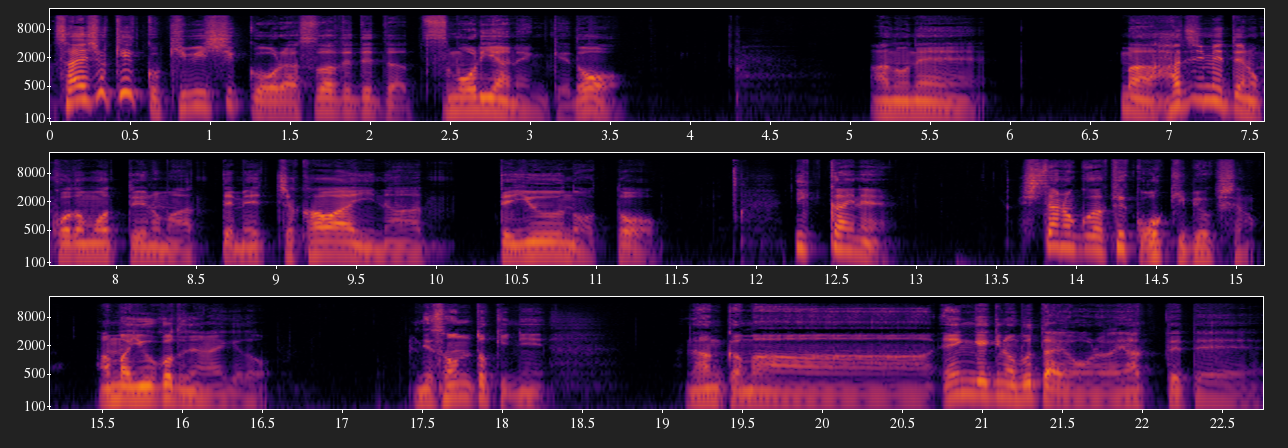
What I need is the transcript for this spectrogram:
最初結構厳しく俺は育ててたつもりやねんけどあのねまあ初めての子供っていうのもあってめっちゃ可愛いなっていうのと一回ね下の子が結構大きい病気したの。あんま言うことじゃないけど。でその時になんかまあ演劇の舞台を俺はやってて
